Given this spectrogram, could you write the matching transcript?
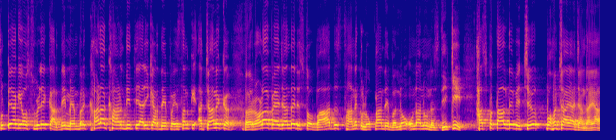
ਸੁੱਟਿਆ ਗਿਆ ਉਸ ਵੇਲੇ ਘਰ ਦੇ ਮੈਂਬਰ ਖਾਣਾ ਖਾਣ ਦੀ ਤਿਆਰੀ ਕਰਦੇ ਪਏ ਸਨ ਕਿ ਅਚਾਨਕ ਰੌਲਾ ਪੈ ਜਾਂਦਾ ਜਿਸ ਤੋਂ ਬਾਅਦ ਸਥਾਨਕ ਲੋਕਾਂ ਦੇ ਵੱਲੋਂ ਉਹਨਾਂ ਨੂੰ ਨਜ਼ਦੀਕੀ ਹਸਪਤਾਲ ਦੇ ਵਿੱਚ ਪਹੁੰਚਾਇਆ ਜਾਂਦਾ ਆ।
